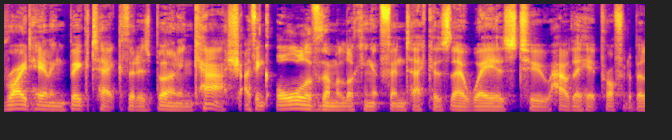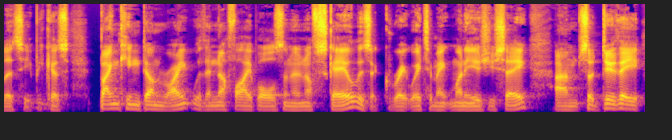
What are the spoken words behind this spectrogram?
ride hailing big tech that is burning cash, I think all of them are looking at fintech as their way as to how they hit profitability because banking done right with enough eyeballs and enough scale is a great way to make money, as you say. Um, so, do they,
